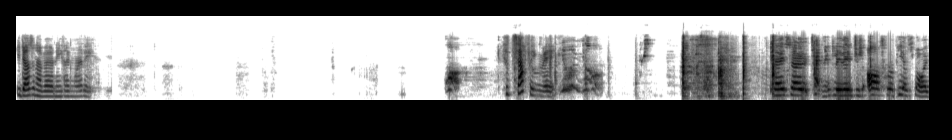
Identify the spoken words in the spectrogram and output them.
He doesn't have anything ready. What? He's tapping me. I'm not. So technically they've just asked for a PS5.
